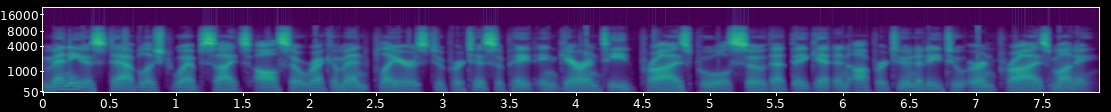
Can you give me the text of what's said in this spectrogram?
Many established websites also recommend players to participate in guaranteed prize pools so that they get an opportunity to earn prize money.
